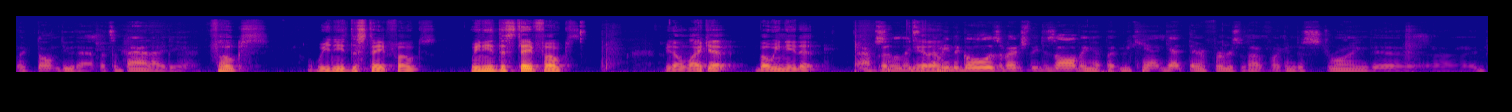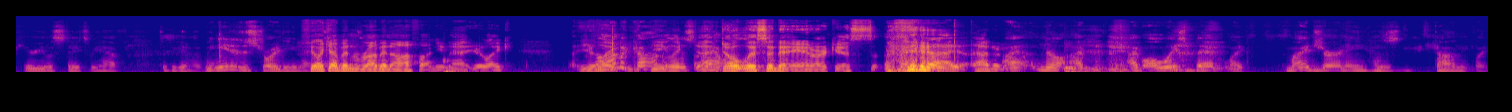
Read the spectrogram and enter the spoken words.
Like don't do that. That's a bad idea. folks, we need the state, folks. We need the state, folks. We don't like it, but we need it. Absolutely you true. I mean, the goal is eventually dissolving it, but we can't get there first without fucking destroying the uh, imperialist states we have to begin with. We need to destroy the United. I feel like I've been rubbing off on you, Matt. You're like, you're No, like being like, "Uh, don't always- listen to anarchists. I, I don't know. I no, I've I've always been like my journey has gone like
